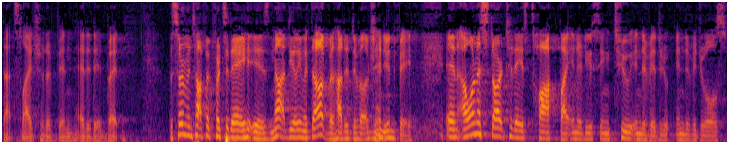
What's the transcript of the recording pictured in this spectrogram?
that slide should have been edited, but the sermon topic for today is not dealing with doubt, but how to develop genuine faith. And I want to start today's talk by introducing two individu- individuals.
